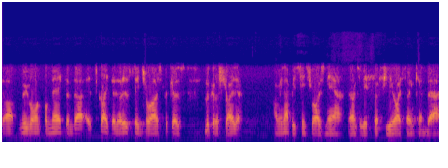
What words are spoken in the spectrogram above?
uh, move on from that. And uh, it's great that it is centralised because look at Australia. I mean, they've been centralised now. They're into their fifth year, I think, and uh,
